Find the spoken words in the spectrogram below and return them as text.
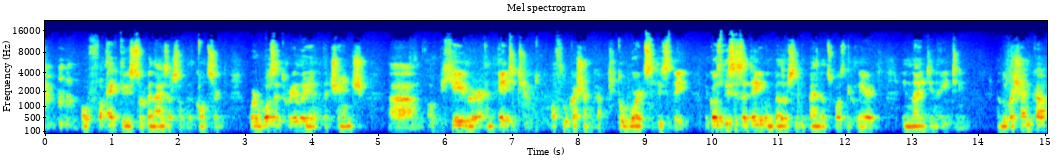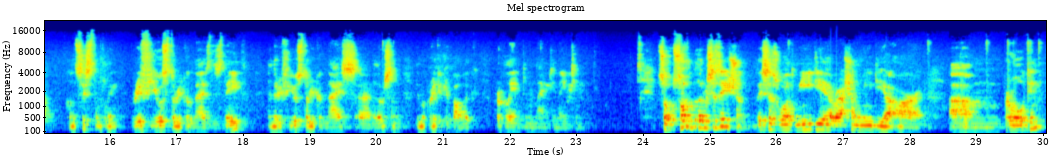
of activists, organizers of the concert, or was it really the change um, of behavior and attitude of Lukashenko towards this day? Because this is a day when Belarus independence was declared in 1918, and Lukashenko consistently refused to recognize this date and refused to recognize uh, Belarusian Democratic Republic proclaimed in 1918. So, soft Belarusization. This is what media, Russian media, are um, promoting,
